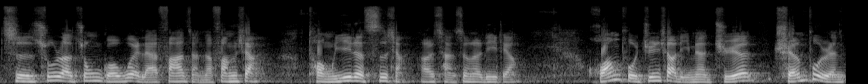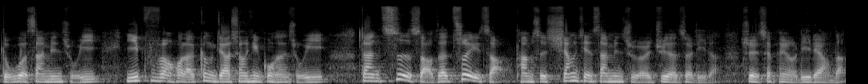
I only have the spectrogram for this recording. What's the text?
指出了中国未来发展的方向，统一的思想而产生了力量。黄埔军校里面绝全部人读过三民主义，一部分后来更加相信共产主义，但至少在最早他们是相信三民主义而聚在这里的，所以是很有力量的。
